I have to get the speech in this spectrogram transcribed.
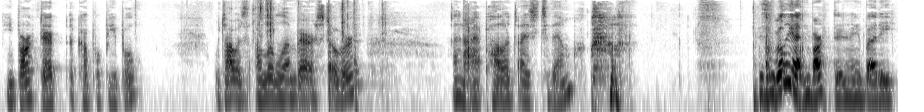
He barked at a couple people, which I was a little embarrassed over. And I apologized to them. he really hadn't barked at anybody.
